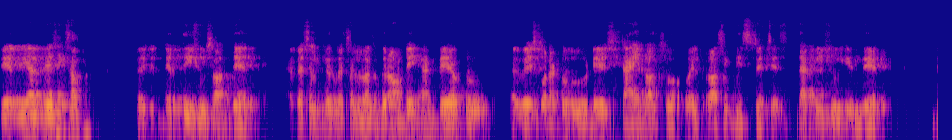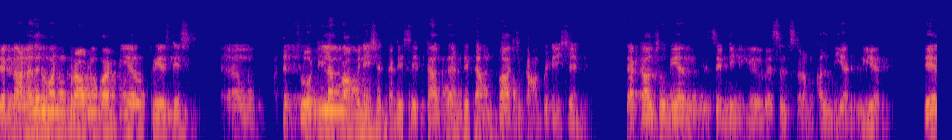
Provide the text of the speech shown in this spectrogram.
There we are facing some uh, depth issues are there a vessel, the vessel was grounding and they have to waste one or two days time also while crossing these stretches. That issue is there. Then another one problem what we have faced is um, that flotilla combination, that is a tug and a dump barge combination. That also we are sending vessels from Haldia to here. There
